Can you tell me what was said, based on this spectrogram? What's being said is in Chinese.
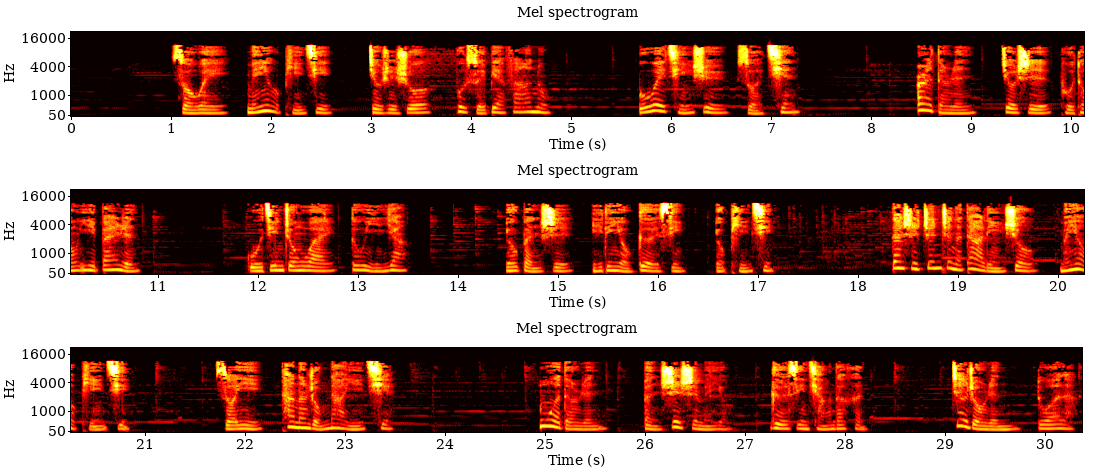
所谓没有脾气，就是说不随便发怒。不为情绪所牵，二等人就是普通一般人，古今中外都一样，有本事一定有个性有脾气，但是真正的大领袖没有脾气，所以他能容纳一切。末等人本事是没有，个性强得很，这种人多了。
